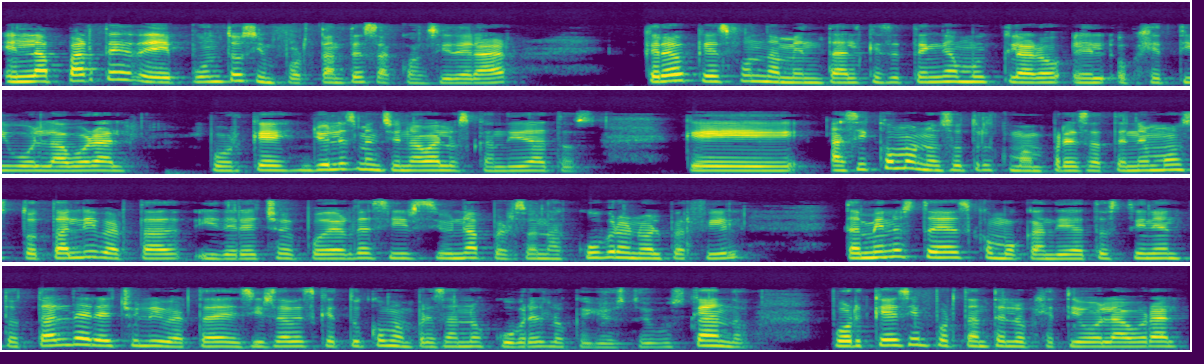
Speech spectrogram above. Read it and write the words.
En la parte de puntos importantes a considerar, creo que es fundamental que se tenga muy claro el objetivo laboral. ¿Por qué? Yo les mencionaba a los candidatos que así como nosotros como empresa tenemos total libertad y derecho de poder decir si una persona cubre o no el perfil, también ustedes como candidatos tienen total derecho y libertad de decir, sabes que tú como empresa no cubres lo que yo estoy buscando. ¿Por qué es importante el objetivo laboral?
